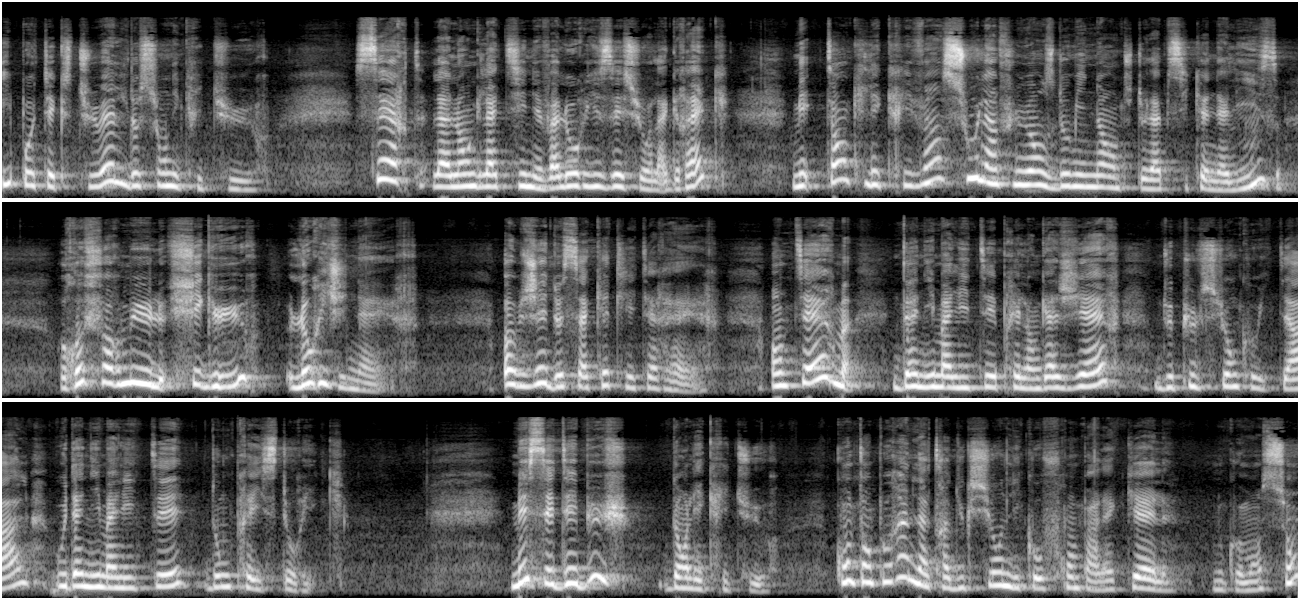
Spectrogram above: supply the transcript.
hypotextuel de son écriture. Certes, la langue latine est valorisée sur la grecque, mais tant que l'écrivain, sous l'influence dominante de la psychanalyse, reformule figure l'originaire, objet de sa quête littéraire, en termes d'animalité prélangagière, de pulsion coïtale ou d'animalité donc préhistorique. Mais ses débuts dans l'écriture, contemporains de la traduction de l'Icofront par laquelle nous commençons,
